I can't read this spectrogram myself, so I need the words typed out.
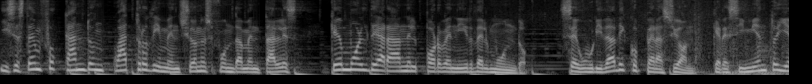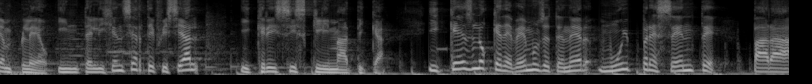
y se está enfocando en cuatro dimensiones fundamentales que moldearán el porvenir del mundo. Seguridad y cooperación, crecimiento y empleo, inteligencia artificial y crisis climática. ¿Y qué es lo que debemos de tener muy presente para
